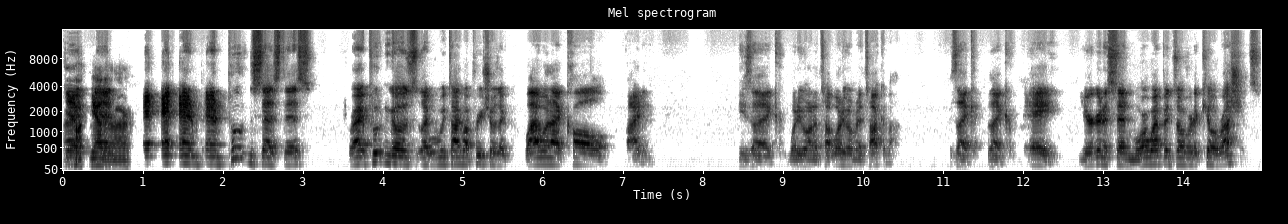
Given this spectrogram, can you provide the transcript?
Fuck yeah, there And- are. and, and and Putin says this, right? Putin goes like when we talk about pre-shows, like, why would I call Biden? He's like, what do you want to talk? What do you want me to talk about? He's like, like, hey, you're gonna send more weapons over to kill Russians,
